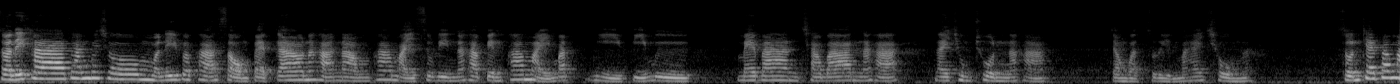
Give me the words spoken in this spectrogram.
สวัสดีค่ะท่านผู้ชม วันนี้ประภา289นะคะนำผ้าไหมสุรินนะคะ เป็นผ้าไหมมัดหมี่ฝีมือแม่บ้านชาวบ้านนะคะ ในชุมชนนะคะ จังหวัดสุรินทร์มาให้ชมนะสนใจผ้าไหม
